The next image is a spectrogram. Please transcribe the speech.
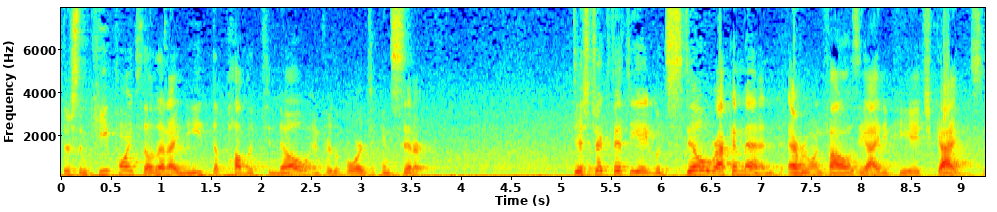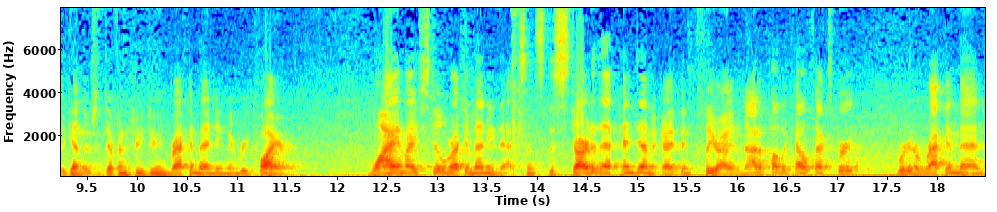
There's some key points though that I need the public to know and for the board to consider. District 58 would still recommend everyone follows the IDPH guidance. Again, there's a difference between recommending and requiring. Why am I still recommending that? Since the start of that pandemic, I've been clear, I am not a public health expert. We're going to recommend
